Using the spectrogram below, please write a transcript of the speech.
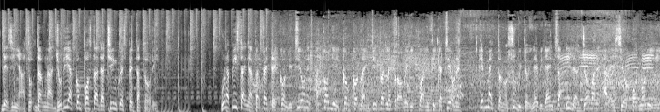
designato da una giuria composta da 5 spettatori. Una pista in perfette condizioni accoglie i concorrenti per le prove di qualificazione, che mettono subito in evidenza il giovane Alessio Bormolini,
